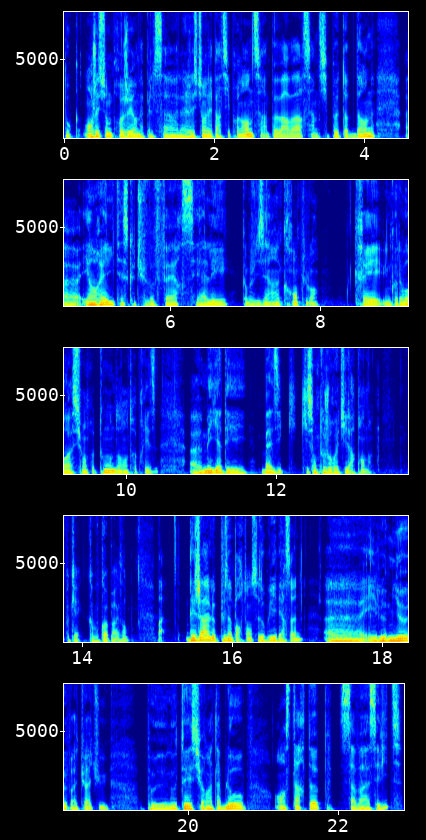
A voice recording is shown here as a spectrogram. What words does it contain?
Donc en gestion de projet, on appelle ça la gestion des parties prenantes. C'est un peu barbare, c'est un petit peu top-down. Euh, et en réalité, ce que tu veux faire, c'est aller, comme je disais, un cran plus loin. Créer une collaboration entre tout le monde dans l'entreprise. Euh, mais il y a des basiques qui sont toujours utiles à reprendre. Ok, comme quoi par exemple? Déjà, le plus important, c'est d'oublier personne. Euh, et le mieux, bah, tu vois, tu peux noter sur un tableau. En start-up, ça va assez vite.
